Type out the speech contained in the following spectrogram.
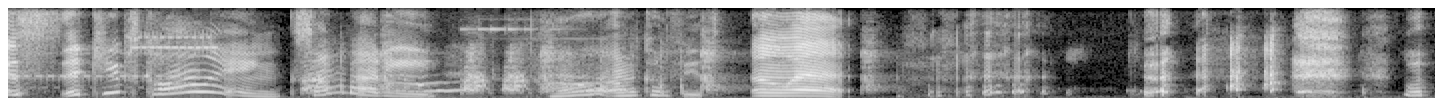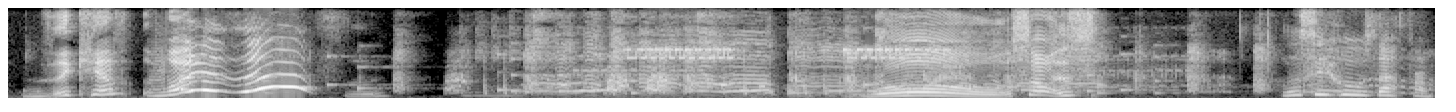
it's it keeps calling. Somebody. Huh? I'm confused. Oh, what? what? It can't. What is this? Whoa! So it's. Let's see who's that from.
